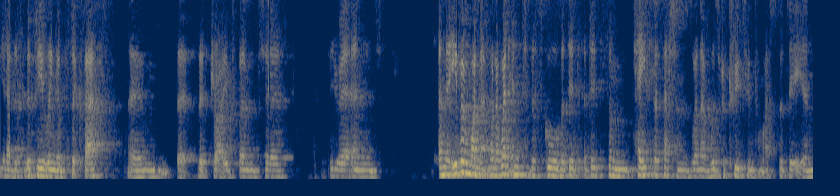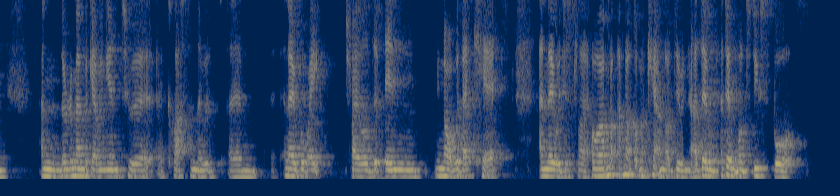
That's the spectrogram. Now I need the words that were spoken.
yeah the, the feeling of success um, that that drives them to, to do it, and and even when when I went into the schools, I did I did some taster sessions when I was recruiting for my study, and and I remember going into a, a class and there was um, an overweight child in not with their kit, and they were just like, "Oh, I've not, I've not got my kit. I'm not doing it. I don't, I don't want to do sports."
